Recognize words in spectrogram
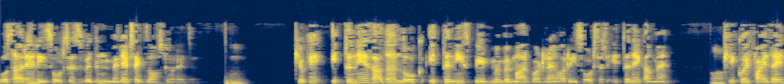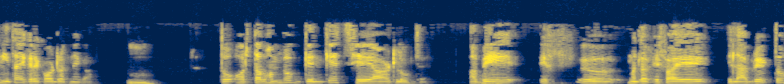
वो सारे रिसोर्सेज विद इन मिनट्स एग्जॉस्ट हो रहे थे हम्म। क्योंकि इतने ज़्यादा लोग इतनी स्पीड में बीमार पड़ रहे हैं और रिसोर्सेस इतने कम है हाँ। कि कोई फ़ायदा ही नहीं था एक रिकॉर्ड रखने का हम्म। तो और तब हम लोग गिन के छह आठ लोग थे अभी इफ़ मतलब इफ़ आई इलेबरेट तो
